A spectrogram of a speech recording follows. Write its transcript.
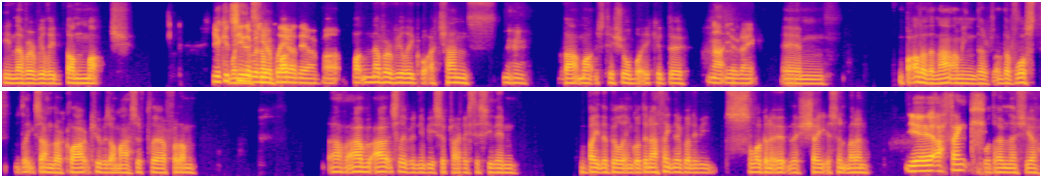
he never really done much, You could see there was here, a player there, but but never really got a chance Mhm. that much to show what he could do. nah, you're right. Um, but other than that, I mean, they've, they've lost like Zander Clark, who was a massive player for them. I, I, I actually wouldn't be surprised to see them bite the bullet and go down. I think they're going to be slugging it out with the shite of St Mirren Yeah, I think go down this year.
